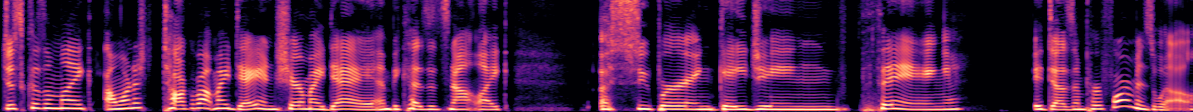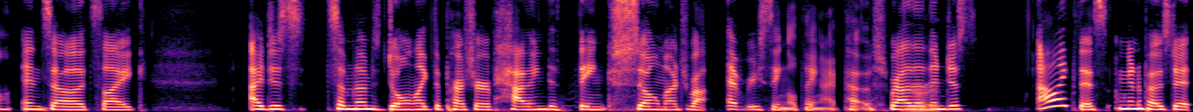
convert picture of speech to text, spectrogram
just because I'm like, I want to talk about my day and share my day. And because it's not like a super engaging thing, it doesn't perform as well. And so it's like, I just sometimes don't like the pressure of having to think so much about every single thing I post rather Right. than just, I like this. I'm going to post it.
